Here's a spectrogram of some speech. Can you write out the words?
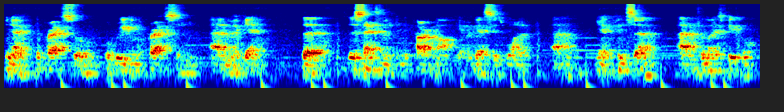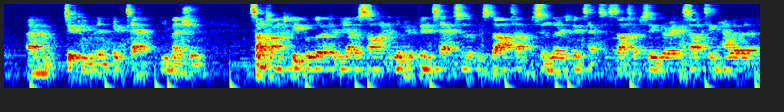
you know the press or, or reading the press and um, again the the sentiment in the current market I guess is one of um, you know concern um, for most people um, particularly within big tech. You mentioned sometimes people look at the other side and look at fintechs and look at startups and those fintechs and startups seem very exciting. However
